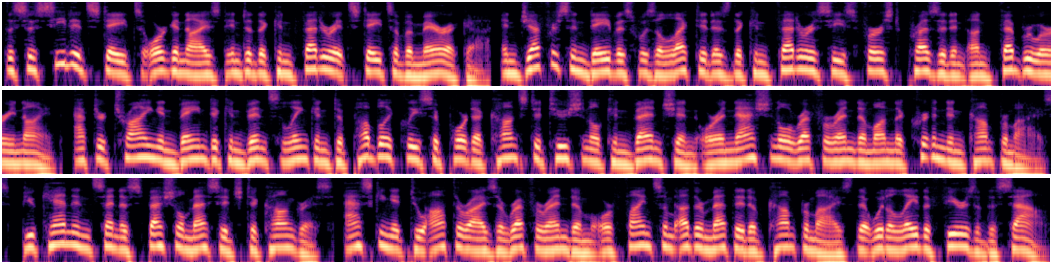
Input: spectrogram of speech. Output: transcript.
The seceded states organized into the Confederate States of America, and Jefferson Davis was elected as the Confederacy's first president on February 9. After trying in vain to convince Lincoln to publicly support a constitutional convention or a national referendum on the Crittenden Compromise, Buchanan sent a special message to Congress, asking it to authorize a referendum or find some other method of compromise that would allay the fears of the South.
